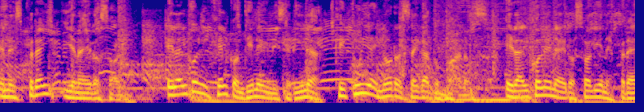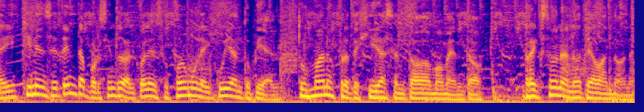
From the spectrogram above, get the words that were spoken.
en spray y en aerosol. El alcohol en gel contiene glicerina que cuida y no reseca tus manos. El alcohol en aerosol y en spray tienen 70% de alcohol en su fórmula y cuidan tu piel. Tus manos protegidas en todo momento. Rexona no te abandona.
